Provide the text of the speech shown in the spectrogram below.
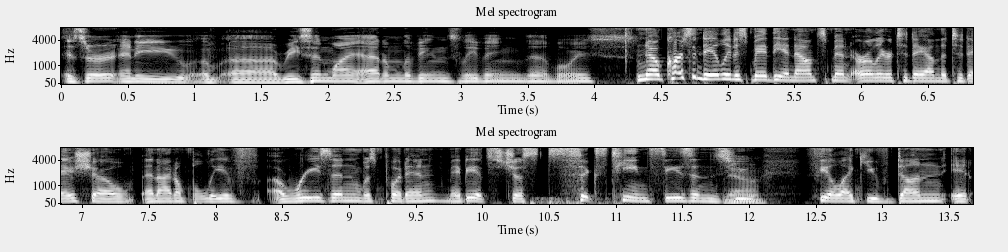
is there any uh, reason why Adam Levine's leaving The Voice? No, Carson Daly just made the announcement earlier today on the Today Show, and I don't believe a reason was put in. Maybe it's just 16 seasons. Yeah. You feel like you've done it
